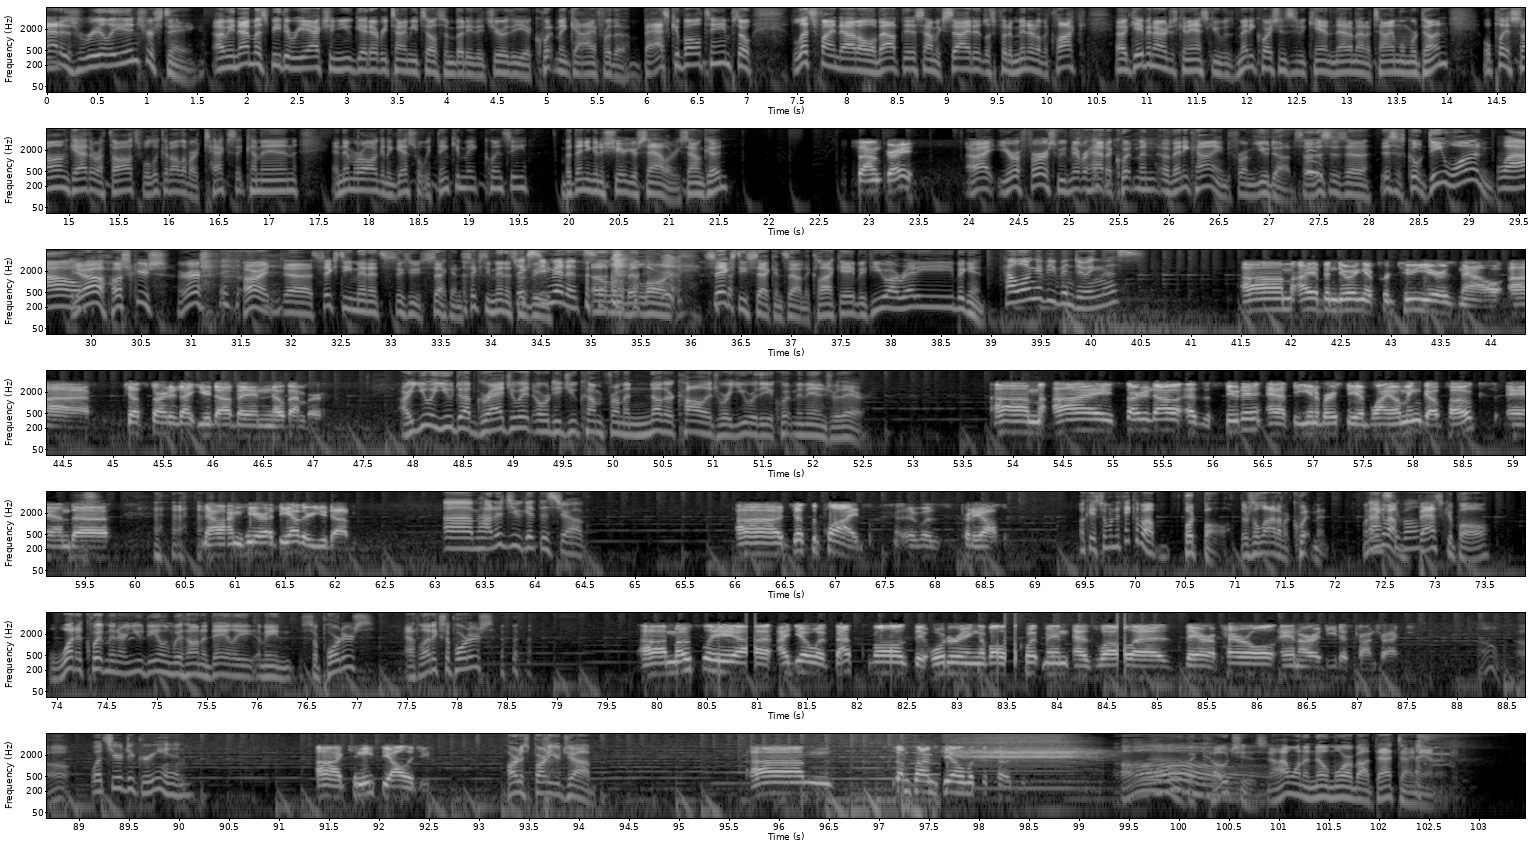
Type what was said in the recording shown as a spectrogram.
Interesting. I mean, that must be the reaction you get every time you tell somebody that you're the equipment guy for the basketball team. So let's find out all about this. I'm excited. Let's put a minute on the clock. Uh, Gabe and I are just going to ask you as many questions as we can in that amount of time. When we're done, we'll play a song, gather our thoughts. We'll look at all of our texts that come in, and then we're all going to guess what we think you make, Quincy. But then you're going to share your salary. Sound good? Sounds great. All right, you're a first. We've never had equipment of any kind from UW, so this is uh this is cool. D one. Wow. Yeah, Huskers. Er. All right, uh, 60 minutes, 60 seconds. 60 minutes 60 would be minutes. a little bit long. 60 seconds on the clock, Gabe. If you are ready, begin. How long have you been doing this? Um, I have been doing it for two years now. Uh, just started at UW in November. Are you a UW graduate or did you come from another college where you were the equipment manager there? Um, I started out as a student at the University of Wyoming, go Pokes, and uh, now I'm here at the other UW. Um, how did you get this job? Uh, just applied. It was pretty awesome. Okay, so when I think about football, there's a lot of equipment. When I think about basketball, what equipment are you dealing with on a daily? I mean, supporters, athletic supporters. Uh, mostly, uh, I deal with basketballs, the ordering of all equipment, as well as their apparel and our Adidas contract. Oh, Oh. What's your degree in? Uh, kinesiology. hardest part of your job. Um, sometimes dealing with the coaches. Oh, the coaches. Now, I want to know more about that dynamic.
